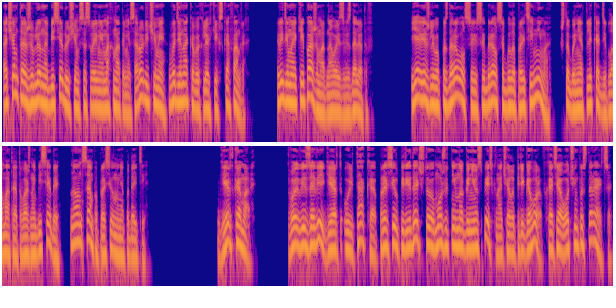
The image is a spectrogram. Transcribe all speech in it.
о чем-то оживленно беседующим со своими мохнатыми сородичами в одинаковых легких скафандрах, видимо, экипажем одного из звездолетов. Я вежливо поздоровался и собирался было пройти мимо, чтобы не отвлекать дипломата от важной беседы, но он сам попросил меня подойти. «Герд Камар, твой визави Герд Уитака просил передать, что может немного не успеть к началу переговоров, хотя очень постарается.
